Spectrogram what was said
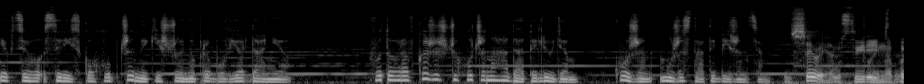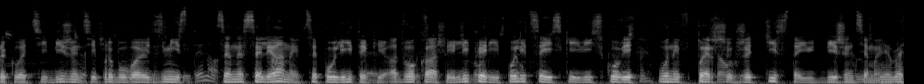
як цього сирійського хлопчини, який щойно прибув в Йорданію. Фотограф каже, що хоче нагадати людям, кожен може стати біженцем. У Сирії, наприклад, ці біженці прибувають з міст. Це не селяни, це політики, адвокати, лікарі, поліцейські, військові. Вони вперше в житті стають біженцями.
